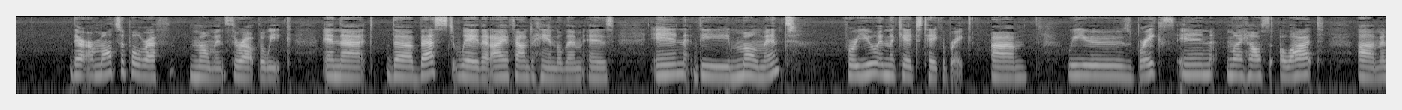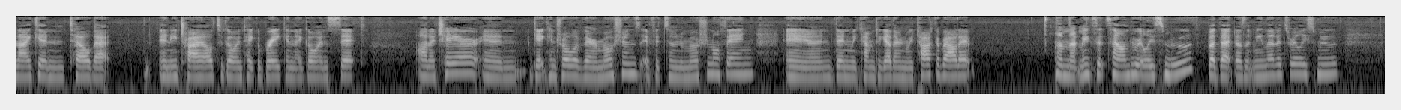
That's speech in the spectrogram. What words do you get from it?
there are multiple rough moments throughout the week, and that the best way that I have found to handle them is in the moment for you and the kid to take a break. Um, we use breaks in my house a lot. Um, and I can tell that any child to go and take a break and they go and sit on a chair and get control of their emotions if it's an emotional thing. And then we come together and we talk about it. Um, that makes it sound really smooth, but that doesn't mean that it's really smooth.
